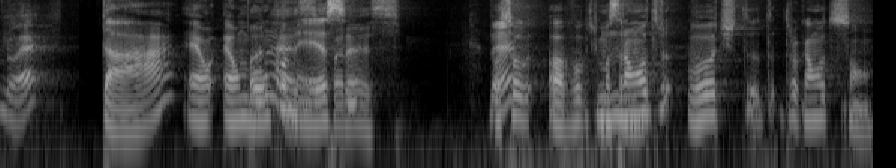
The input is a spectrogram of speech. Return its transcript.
Não é? Tá, é, é um bom Parece, começo. Parece. Vou, Né? só- ó, vou te mostrar um outro. Vou te trocar um outro som.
